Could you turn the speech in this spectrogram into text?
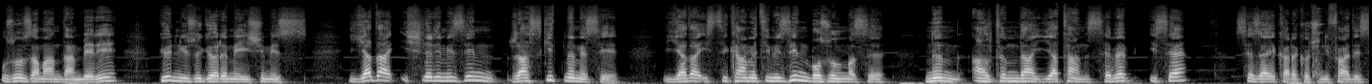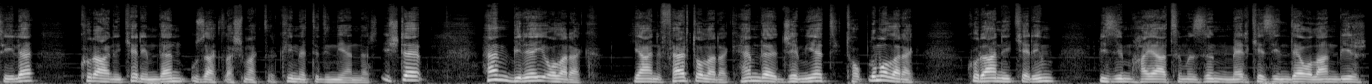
Uzun zamandan beri gün yüzü göremeyişimiz ya da işlerimizin rast gitmemesi ya da istikametimizin bozulması nın altında yatan sebep ise Sezai Karakoç'un ifadesiyle Kur'an-ı Kerim'den uzaklaşmaktır kıymetli dinleyenler. İşte hem birey olarak yani fert olarak hem de cemiyet toplum olarak Kur'an-ı Kerim bizim hayatımızın merkezinde olan bir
